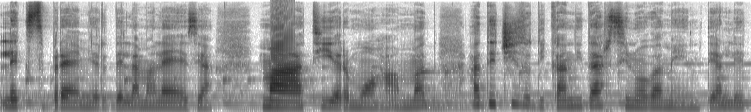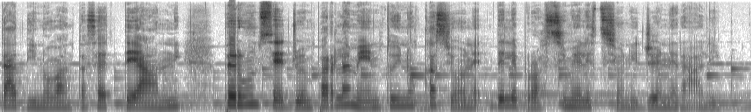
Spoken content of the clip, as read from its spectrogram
l'ex premier della Malesia, Mahathir Mohamad, ha deciso di candidarsi nuovamente all'età di 97 anni per un seggio in Parlamento in occasione delle prossime elezioni generali.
